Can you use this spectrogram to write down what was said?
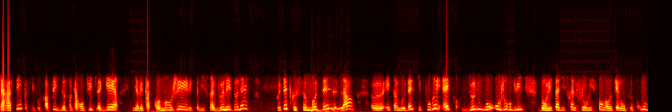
karaté, parce qu'il faut se rappeler que 1948, la guerre, il n'y avait pas de quoi manger, l'État d'Israël venait de naître, peut-être que ce modèle-là euh, est un modèle qui pourrait être de nouveau aujourd'hui, dans l'État d'Israël florissant dans lequel on se trouve,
